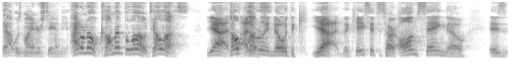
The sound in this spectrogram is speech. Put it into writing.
That was my understanding. I don't know. Comment below. Tell us. Yeah, Help I don't really know what the yeah the case hits is hard. All I'm saying though is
